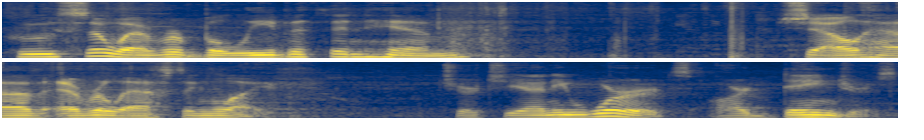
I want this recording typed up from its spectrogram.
Whosoever believeth in him shall have everlasting life. Churchianity words are dangerous.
